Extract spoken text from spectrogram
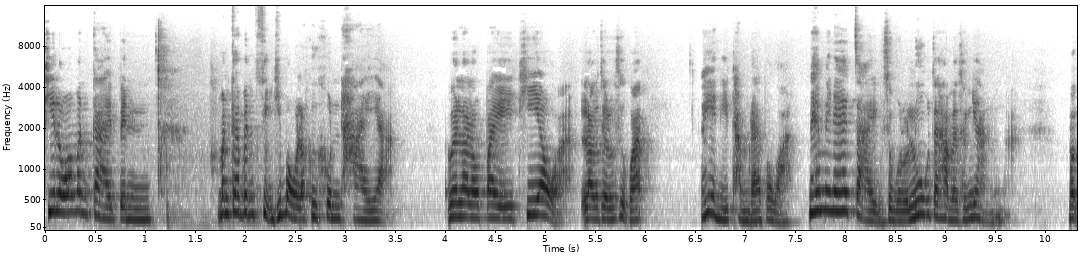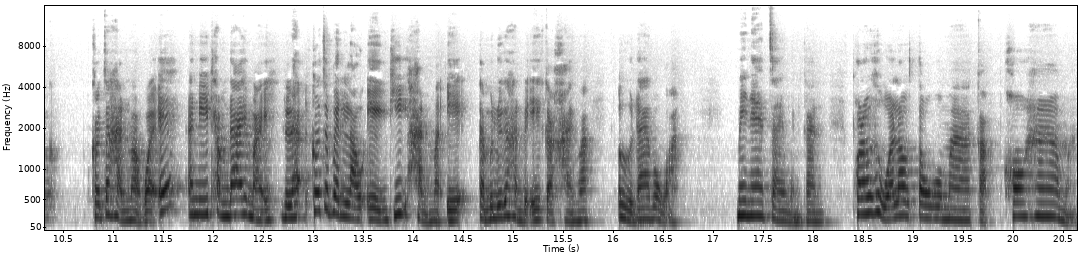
ที่เราว่ามันกลายเป็น มันกลายเป็นสิ่งที่บอกเราคือคนไทยอะ เวลาเราไปเที่ยวอะ เราจะรู้สึกว่าเฮ้ยอันนี้ทำได้ปะวะแม่ไม่แน่ใจสมมติว่าลูกจะทำอะไรสักอย่างหนึ่งอะ่ะเขาจะหันมาว่า เอ๊ะ อันนี้ทำได้ไหม และก็จะเป็นเราเองที่หันมาเอ๊ะ แต่ไม่รู้จะหันไปเอ๊ะกับใครว่า เออ ได้ปะวะ ไม่แน่ใจเหมือนกัน เพราะเราถือว่าเราโตมากับข้อห้ามอะ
